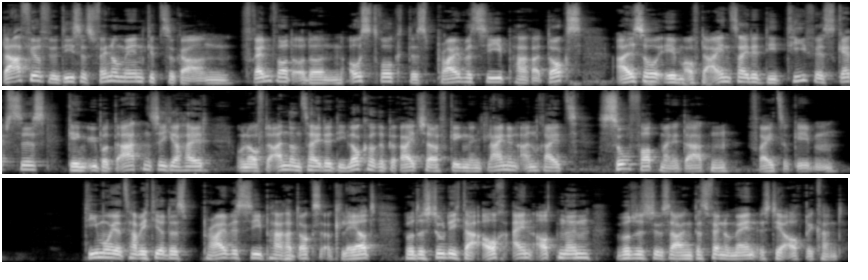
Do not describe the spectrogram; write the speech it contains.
Dafür, für dieses Phänomen gibt es sogar ein Fremdwort oder einen Ausdruck des Privacy Paradox, also eben auf der einen Seite die tiefe Skepsis gegenüber Datensicherheit und auf der anderen Seite die lockere Bereitschaft gegen den kleinen Anreiz, sofort meine Daten freizugeben. Timo, jetzt habe ich dir das Privacy Paradox erklärt. Würdest du dich da auch einordnen? Würdest du sagen, das Phänomen ist dir auch bekannt?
